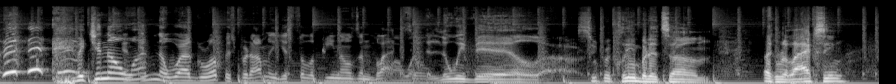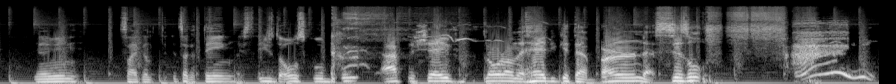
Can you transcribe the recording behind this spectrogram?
But you know what? You know where I grew up is predominantly just Filipinos and blacks. What the Louisville. Uh, Super clean, but it's um like relaxing. You know what I mean? It's like a it's like a thing. I use the old school boot, aftershave, throw it on the head. You get that burn, that sizzle. You know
